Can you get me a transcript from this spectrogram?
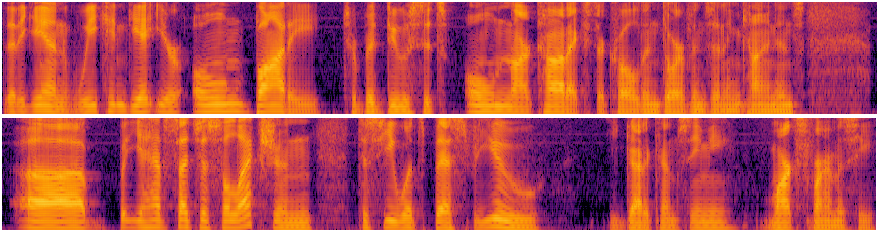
that, again, we can get your own body to produce its own narcotics. They're called endorphins and enkephalins. Uh, but you have such a selection to see what's best for you. You got to come see me, Mark's Pharmacy.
